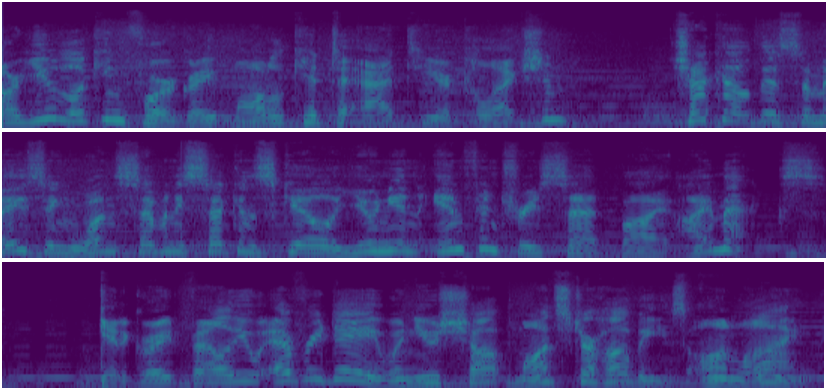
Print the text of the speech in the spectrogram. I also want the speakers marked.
Speaker 1: Are you looking for a great model kit to add to your collection?
Speaker 2: Check out this amazing 172nd scale Union Infantry set by IMEX.
Speaker 1: Get a great value every day when you shop Monster Hobbies online.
